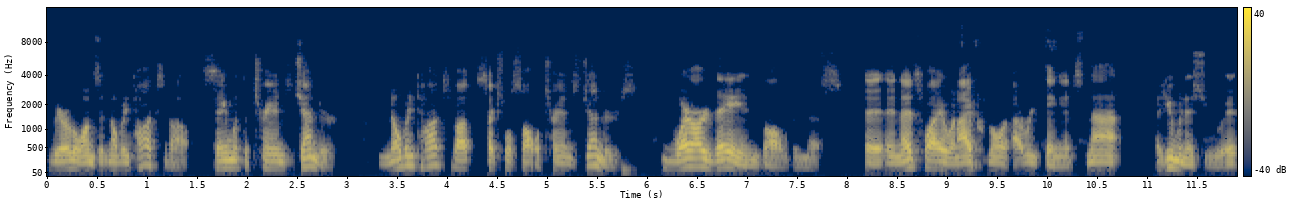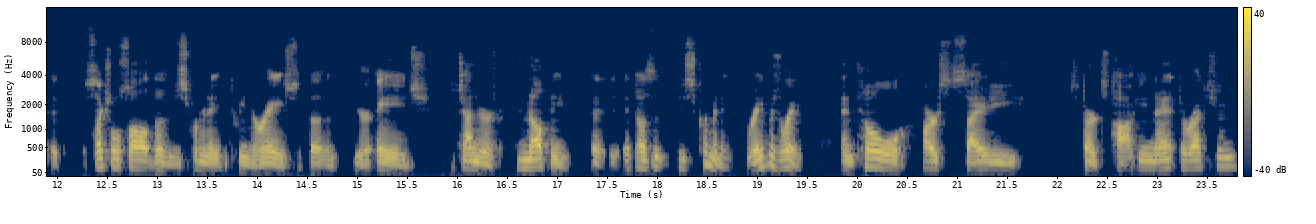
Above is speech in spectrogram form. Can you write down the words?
we are the ones that nobody talks about. Same with the transgender. Nobody talks about sexual assault with transgenders. Where are they involved in this? And that's why when I promote everything, it's not a human issue. It, it, sexual assault doesn't discriminate between your race. It doesn't your age, gender, nothing. It, it doesn't discriminate. Rape is rape. Until our society starts talking that direction,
